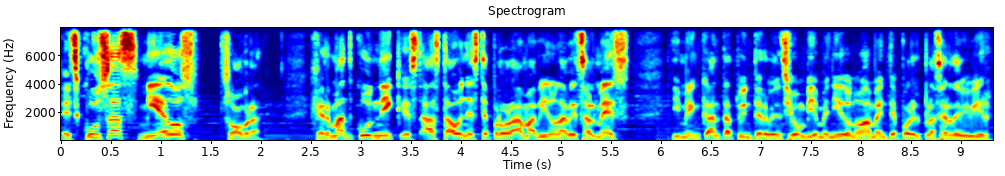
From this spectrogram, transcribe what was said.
Excusas, miedos, sobran. Germán Kudnik ha estado en este programa, viene una vez al mes y me encanta tu intervención. Bienvenido nuevamente por el placer de vivir.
